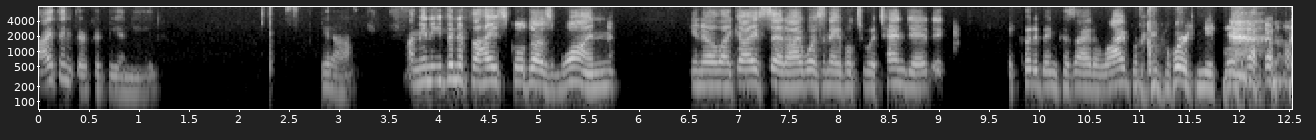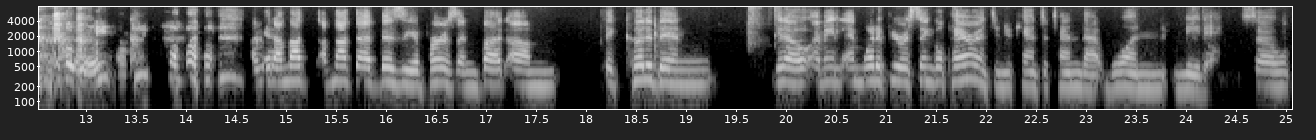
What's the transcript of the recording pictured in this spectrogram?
I think there could be a need. Yeah. I mean, even if the high school does one, you know, like I said, I wasn't able to attend it. It, it could have been because I had a library board meeting. I don't know. Probably. I mean, I'm not, I'm not that busy a person, but um, it could have been, you know, I mean, and what if you're a single parent and you can't attend that one meeting? So,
